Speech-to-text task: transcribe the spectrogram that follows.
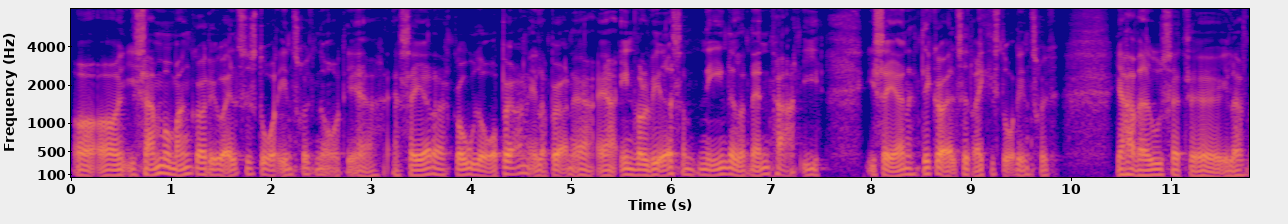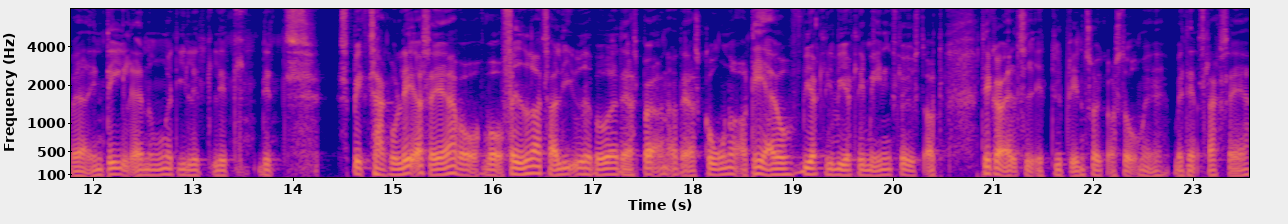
Og, og i samme moment gør det jo altid stort indtryk, når det er, er sager, der går ud over børn, eller børn er, er involveret som den ene eller den anden part i, i sagerne. Det gør altid et rigtig stort indtryk. Jeg har været udsat, øh, eller været en del af nogle af de lidt, lidt, lidt spektakulære sager, hvor, hvor fædre tager livet af både deres børn og deres koner, og det er jo virkelig, virkelig meningsløst, og det gør altid et dybt indtryk at stå med, med den slags sager.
